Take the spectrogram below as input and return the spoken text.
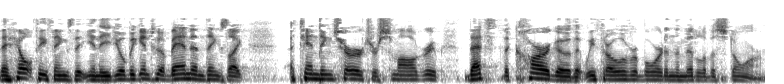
the healthy things that you need. You'll begin to abandon things like attending church or small group. That's the cargo that we throw overboard in the middle of a storm.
